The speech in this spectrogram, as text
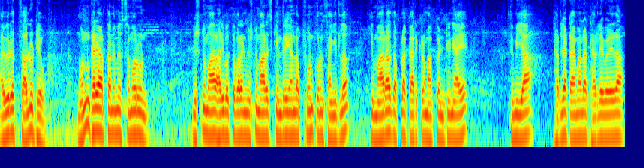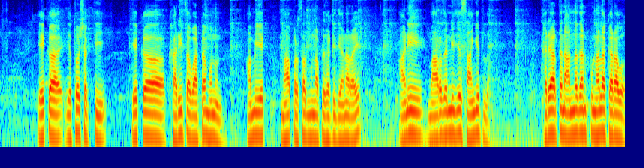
अविरत चालू ठेव. म्हणून खऱ्या अर्थानं मी समोरून विष्णू महाराज हरिभक्तपरायण विष्णू महाराज केंद्रे यांना फोन करून सांगितलं की महाराज आपला कार्यक्रम हा कंटिन्यू आहे. तुम्ही या. ठरल्या टायमाला ठरल्या वेळेला एक यथोशक्ती एक खारीचा वाटा म्हणून आम्ही एक महाप्रसाद म्हणून आपल्यासाठी देणार आहे. आणि महाराजांनी जे सांगितलं खऱ्या अर्थानं अन्नदान कुणाला करावं?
